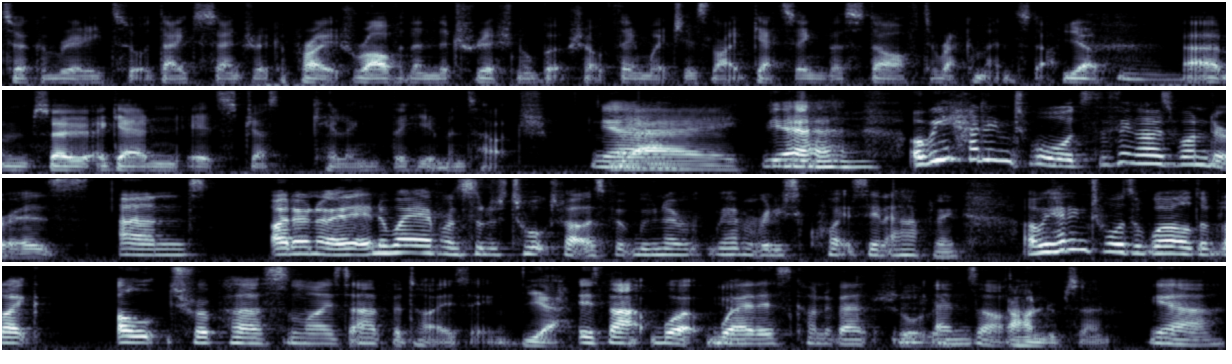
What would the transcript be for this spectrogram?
took a really sort of data centric approach rather than the traditional bookshop thing, which is like getting the staff to recommend stuff. Yeah. Um, so again, it's just killing the human touch. Yeah. Yay. Yeah. Are we heading towards the thing I always wonder is, and I don't know, in a way everyone sort of talks about this, but we've never we haven't really quite seen it happening. Are we heading towards a world of like ultra personalized advertising? Yeah. Is that what where this kind of en- ends up? 100%. Yeah.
